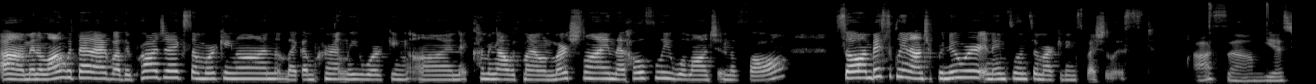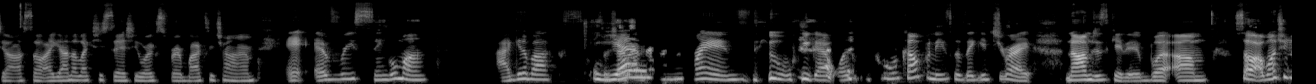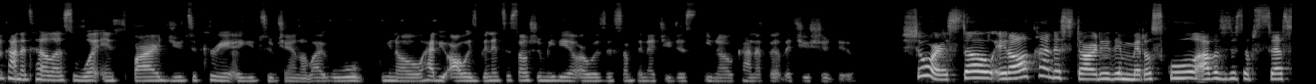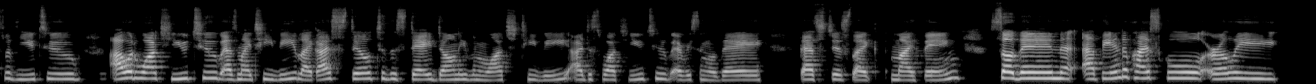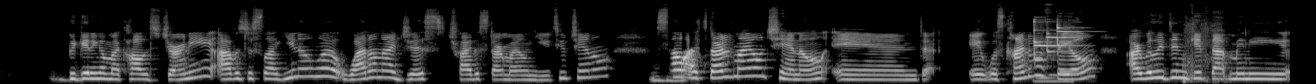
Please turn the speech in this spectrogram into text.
Um, and along with that, I have other projects I'm working on. Like I'm currently working on coming out with my own merch line that hopefully will launch in the fall. So I'm basically an entrepreneur and influencer marketing specialist. Awesome. Yes, y'all. So Ayana, like she said, she works for BoxyCharm, and every single month I get a box. So yeah, friends who we got one cool companies because they get you right. No, I'm just kidding. But um, so I want you to kind of tell us what inspired you to create a YouTube channel. Like, you know, have you always been into social media, or was this something that you just you know kind of felt that you should do? Sure. So it all kind of started in middle school. I was just obsessed with YouTube. I would watch YouTube as my TV. Like, I still to this day don't even watch TV. I just watch YouTube every single day that's just like my thing. So then at the end of high school, early beginning of my college journey, I was just like, you know what? Why don't I just try to start my own YouTube channel? Mm-hmm. So I started my own channel and it was kind of a fail. I really didn't get that many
